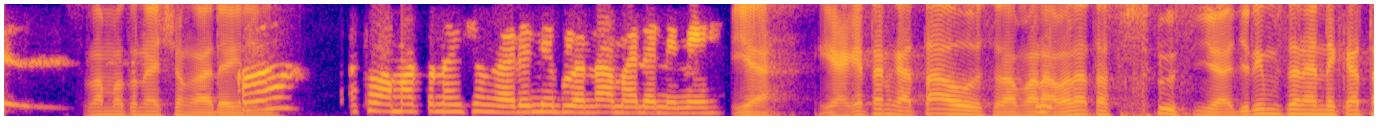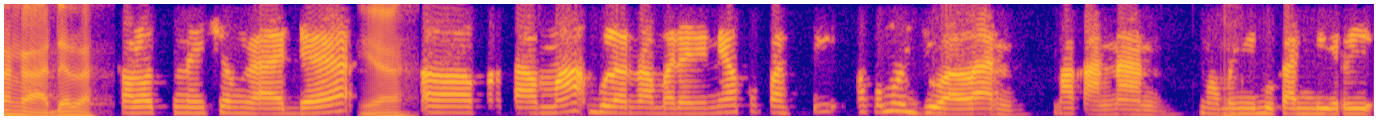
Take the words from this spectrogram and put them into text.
Selama Tonight Show nggak ada ini? Ah, selama Tonight nggak ada nih bulan Ramadan ini. Ya, ya kita nggak tahu selama Ramadan atau seterusnya. Jadi misalnya andai kata nggak ada lah, Kalau Tonight nggak ada, ya. eh, pertama bulan Ramadan ini aku pasti aku mau jualan makanan, mau menyibukkan diri.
